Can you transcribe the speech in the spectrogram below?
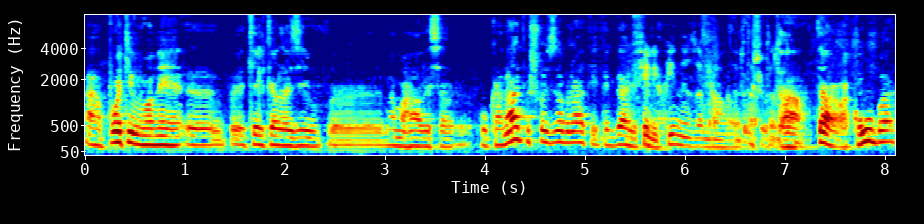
А потім вони е, кілька разів е, намагалися у Канади щось забрати і так далі. і так. Філіппіни забрали. Так, так, так. так, так, а Куба,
